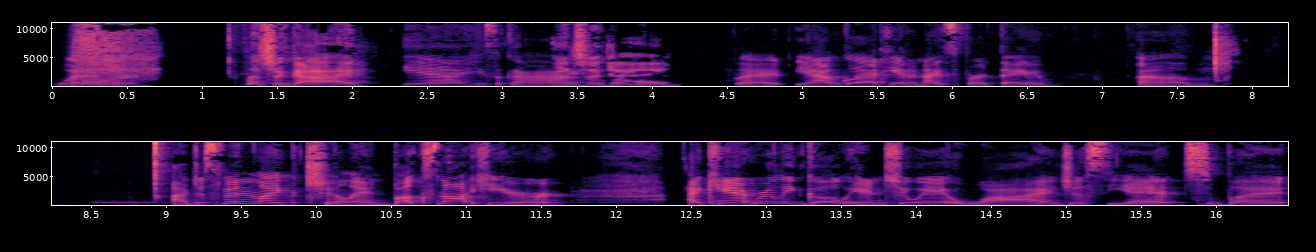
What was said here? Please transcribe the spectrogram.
Whatever. Such a guy. Yeah, he's a guy. Such a guy. But yeah, I'm glad he had a nice birthday. Um I just been like chilling. Buck's not here. I can't really go into it why just yet, but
